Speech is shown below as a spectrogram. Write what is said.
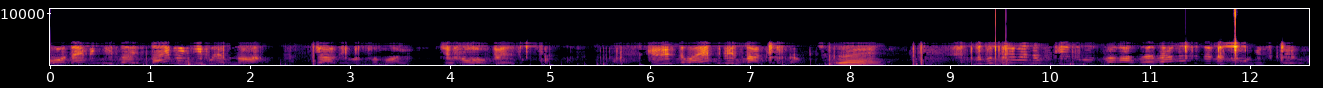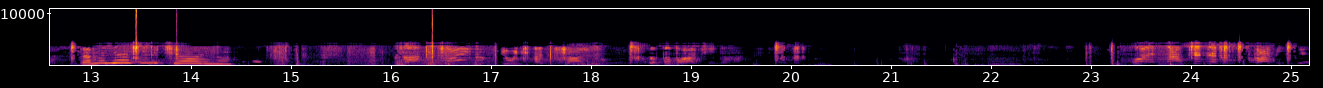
О, дай мені, дай, дай мені бревна. Я його зламаю. Дійшов без. Чуєш, давай я тобі здачу дам. Е, Ну, бо ти мене скинула два рази, а зараз я тебе другий скину. та ну я ж нечайно. Та нечайно б'ють, а нечайно. До побачення. Ой, нас тебе камінь є.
